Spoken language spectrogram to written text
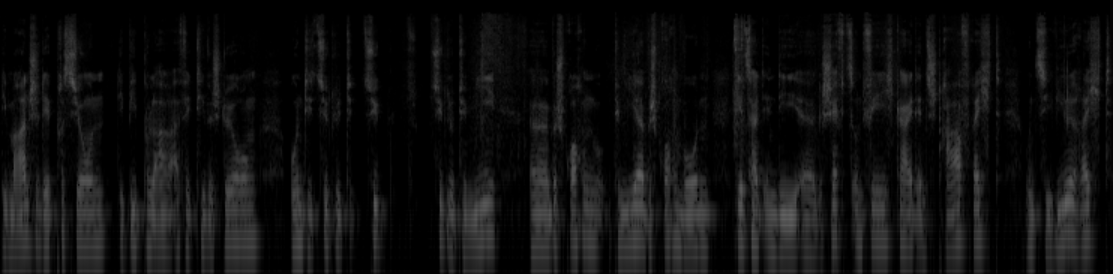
die manische Depression, die bipolare affektive Störung und die Zykloty Zyk Zyklothymie äh, besprochen, Thymia besprochen wurden, geht es halt in die äh, Geschäftsunfähigkeit, ins Strafrecht und Zivilrecht.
